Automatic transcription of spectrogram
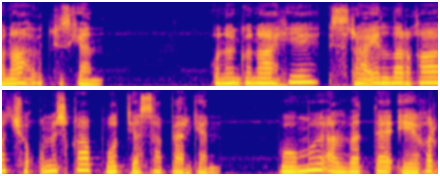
gunoh o'tkazgan uning gunohi isroillarga cho'qinishga but yasab bergan bumi albatta ig'ir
